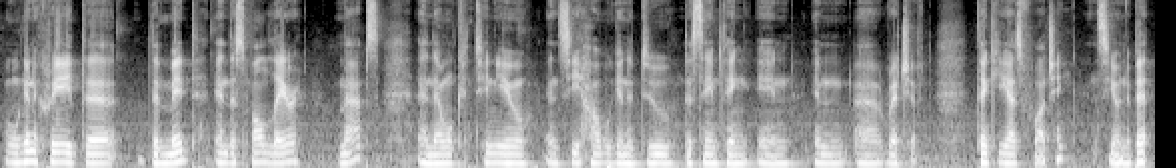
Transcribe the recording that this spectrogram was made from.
we're gonna create the the mid and the small layer maps and then we'll continue and see how we're gonna do the same thing in in uh, Redshift. Thank you guys for watching and see you in a bit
